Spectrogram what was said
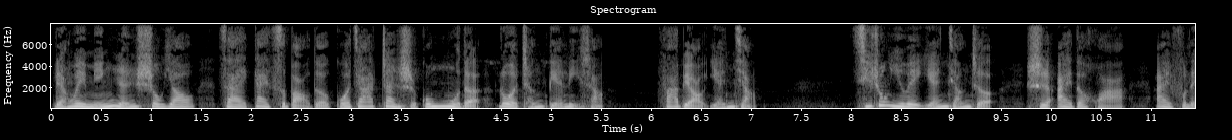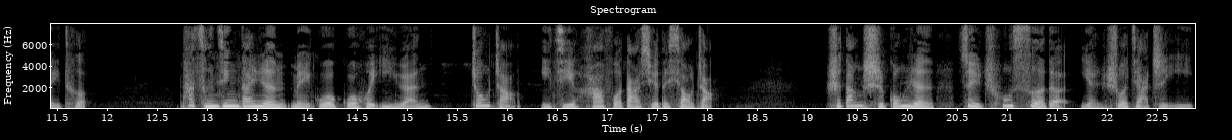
两位名人受邀在盖茨堡的国家战士公墓的落成典礼上发表演讲，其中一位演讲者是爱德华·艾弗雷特，他曾经担任美国国会议员、州长以及哈佛大学的校长，是当时公认最出色的演说家之一。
